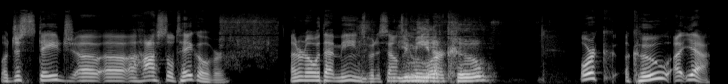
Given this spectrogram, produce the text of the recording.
Well, just stage a, a, a hostile takeover. I don't know what that means, but it sounds you like it mean would a coup? or a coup? Uh, yeah.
